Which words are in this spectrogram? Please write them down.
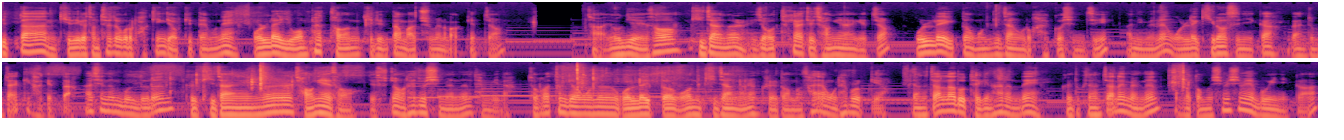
밑단 길이가 전체적으로 바뀐 게 없기 때문에 원래 이 원 패턴 길이를 딱 맞추면 맞겠죠. 자 여기에서 기장을 이제 어떻게 할지 정해야겠죠. 원래 있던 원기장으로 갈 것인지 아니면은 원래 길었으니까 난 좀 짧게 가겠다 하시는 분들은 그 기장을 정해서 수정을 해주시면 됩니다. 저 같은 경우는 원래 있던 원 기장을 그래도 한번 사용을 해볼게요. 그냥 잘라도 되긴 하는데 그래도 그냥 자르면은 뭔가 너무 심심해 보이니까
